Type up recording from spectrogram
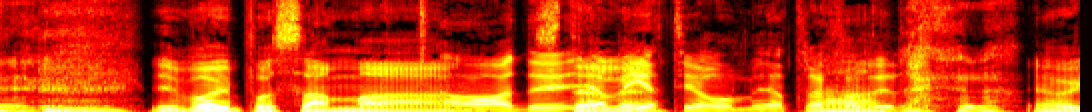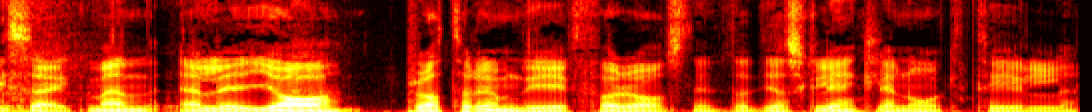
vi var ju på samma ja, det, ställe jag vet ju om, jag träffade dig. Ja exakt, men eller jag pratade om det i förra avsnittet att jag skulle egentligen åka till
